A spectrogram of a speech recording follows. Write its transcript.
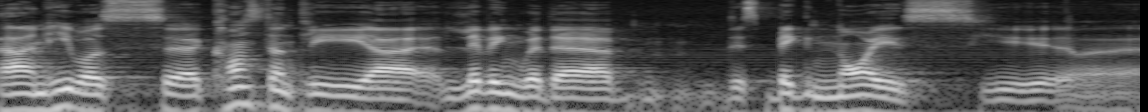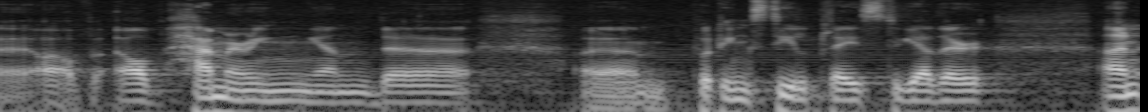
and he was uh, constantly uh, living with uh, this big noise he, uh, of, of hammering and uh, um, putting steel plates together. And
